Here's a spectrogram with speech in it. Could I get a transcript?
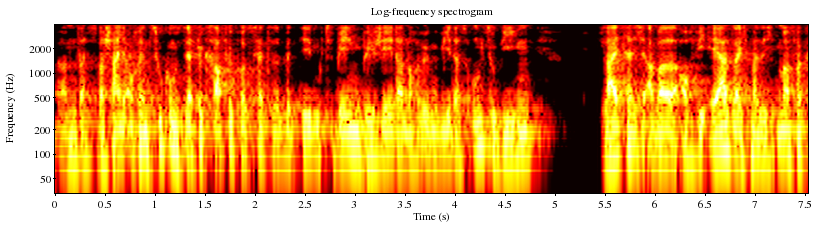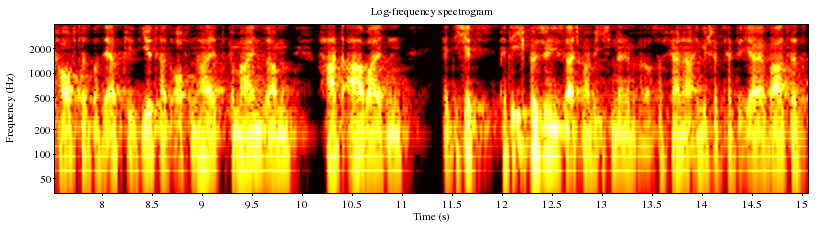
ähm, dass es wahrscheinlich auch in Zukunft sehr viel Kraft gekostet hätte, mit dem wenigen Budget da noch irgendwie das umzubiegen. Gleichzeitig aber auch wie er, sag ich mal, sich immer verkauft hat, was er plädiert hat, Offenheit, gemeinsam, hart arbeiten. Hätte ich jetzt, hätte ich persönlich, sag ich mal, wie ich ihn aus der Ferne eingeschätzt hätte, eher erwartet,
